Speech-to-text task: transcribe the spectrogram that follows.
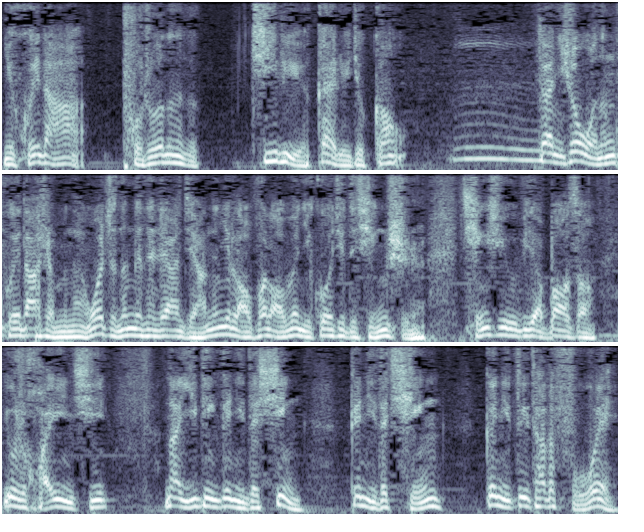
你回答捕捉的那个几率概率就高。嗯，对吧？你说我能回答什么呢？我只能跟他这样讲。那你老婆老问你过去的情史，情绪又比较暴躁，又是怀孕期，那一定跟你的性、跟你的情、跟你对她的抚慰，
